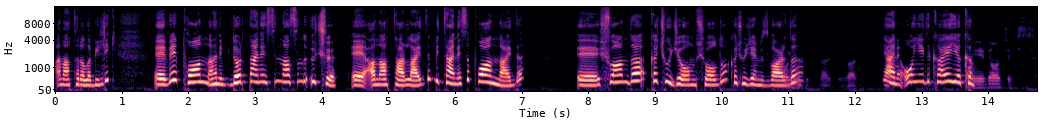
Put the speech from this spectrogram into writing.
anahtar alabildik. E, ve puan hani 4 tanesinin aslında 3'ü e, anahtarlaydı. Bir tanesi puanlaydı. E, şu anda kaç UC olmuş oldu? Kaç UC'miz vardı? 17K civarı. Yani 17K'ya yakın. 17 18.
